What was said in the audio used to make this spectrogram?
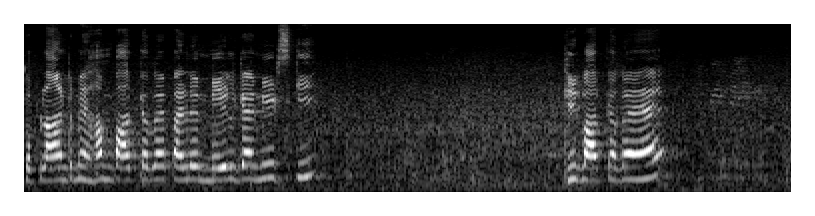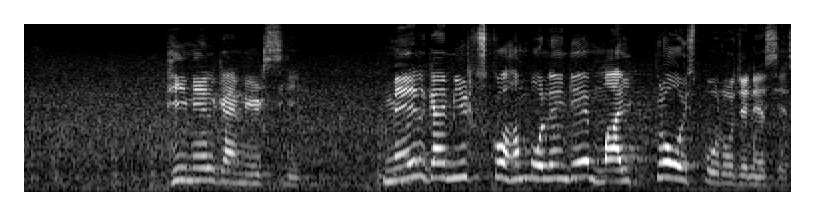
तो प्लांट में हम बात कर रहे हैं पहले मेल गैमीट्स की। फिर बात कर रहे हैं फीमेल गैमीट्स की। मेल गैमीट्स को हम बोलेंगे माइक्रोस्पोरोजेनेसिस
